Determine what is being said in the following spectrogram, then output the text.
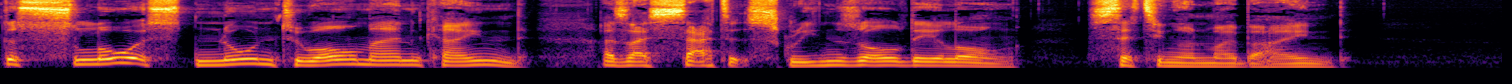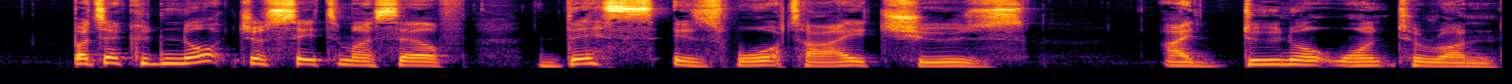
the slowest known to all mankind, as I sat at screens all day long, sitting on my behind. But I could not just say to myself, This is what I choose. I do not want to run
